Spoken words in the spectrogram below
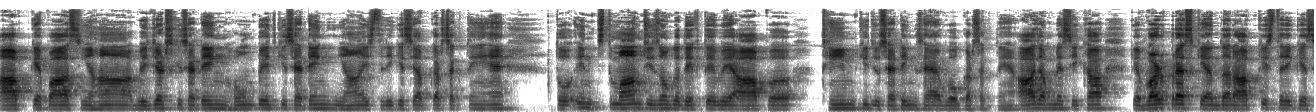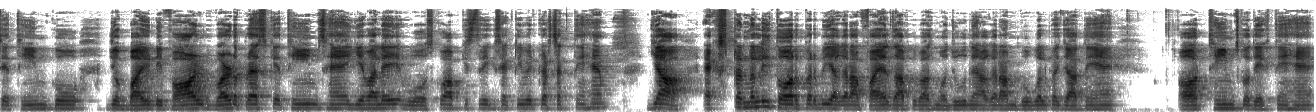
आपके पास यहाँ विजेट्स की सेटिंग होम पेज की सेटिंग यहाँ इस तरीके से आप कर सकते हैं। तो इन तमाम चीज़ों को देखते हुए आप थीम की जो सेटिंग्स है, वो कर सकते हैं। आज हमने सीखा कि वर्ड प्रेस के अंदर आप किस तरीके से थीम को, जो बाय डिफ़ॉल्ट वर्ड प्रेस के थीम्स हैं, ये वाले, वो उसको आप किस तरीके से एक्टिवेट कर सकते हैं? या एक्सटर्नली तौर पर भी अगर आप फाइल्स आपके पास मौजूद हैं, अगर हम गूगल पर जाते हैं और थीम्स को देखते हैं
